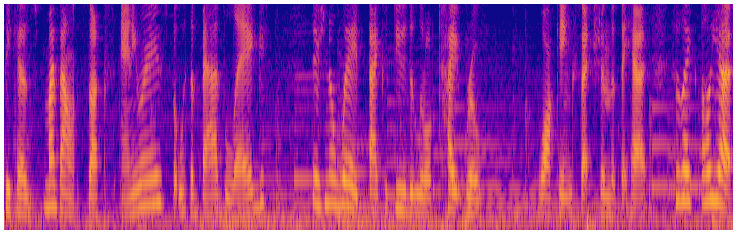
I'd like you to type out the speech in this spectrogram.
because my balance sucks anyways but with a bad leg there's no way I could do the little tightrope walking section that they had. So like oh yeah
